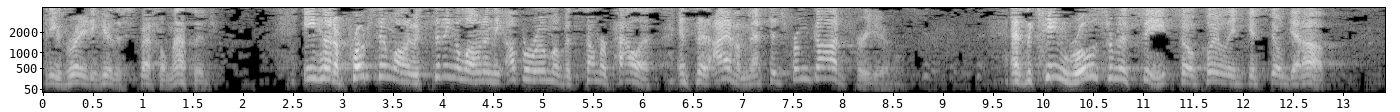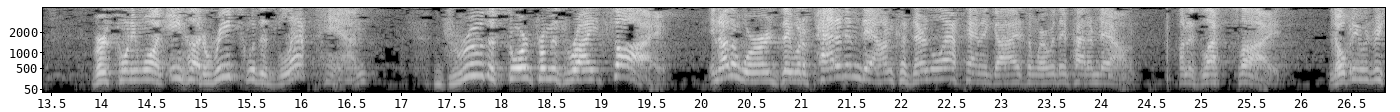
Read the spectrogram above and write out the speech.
and he was ready to hear this special message. Ehud approached him while he was sitting alone in the upper room of his summer palace and said, I have a message from God for you. As the king rose from his seat, so clearly he could still get up, verse 21, Ehud reached with his left hand, drew the sword from his right thigh. In other words, they would have patted him down because they're the left-handed guys, and where would they pat him down? On his left side. Nobody would be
